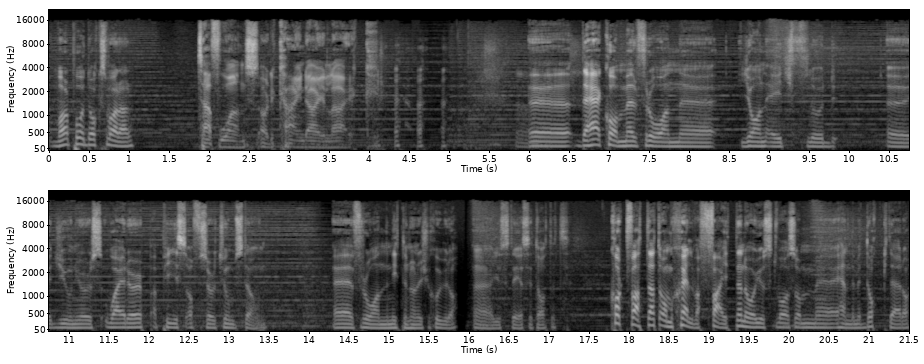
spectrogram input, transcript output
Varpå Doc svarar, Tough ones are the kind I like. Eh, det här kommer från eh, John H. Flood uh, Juniors Wide Earp, A Peace Officer Tombstone. eh, från 1927 då, just det citatet. Kortfattat om själva fighten då, just vad som händer med Doc där då.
